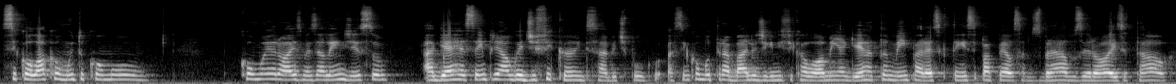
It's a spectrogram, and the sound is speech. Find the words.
se colocam muito como como heróis, mas além disso, a guerra é sempre algo edificante, sabe? Tipo, assim como o trabalho dignifica o homem, a guerra também parece que tem esse papel, sabe, dos bravos heróis e tal.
